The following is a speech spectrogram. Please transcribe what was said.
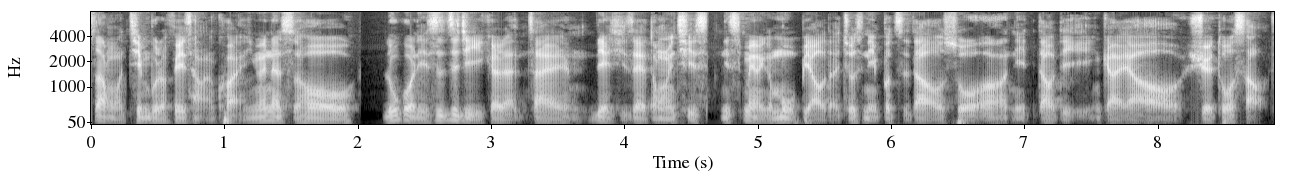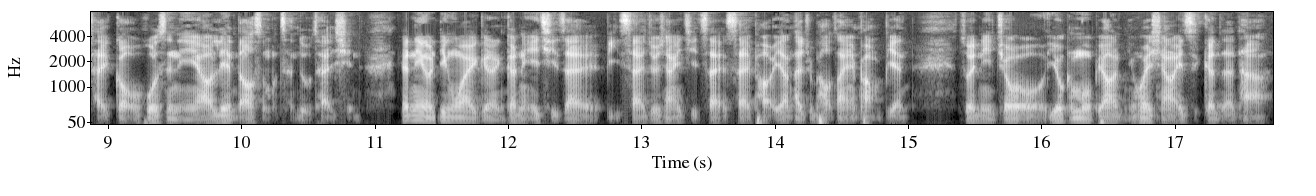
让我进步的非常的快。因为那时候，如果你是自己一个人在练习这些东西，其实你是没有一个目标的，就是你不知道说你到底应该要学多少才够，或是你要练到什么程度才行。跟你有另外一个人跟你一起在比赛，就像一起在赛跑一样，他就跑在你旁边，所以你就有个目标，你会想要一直跟着他。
